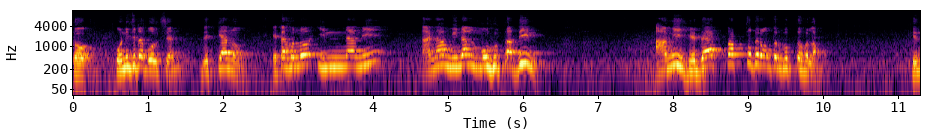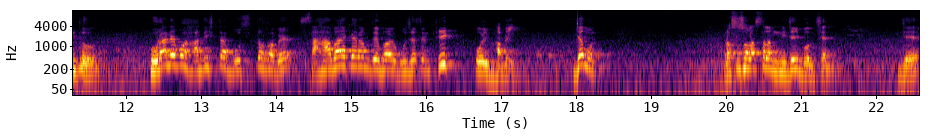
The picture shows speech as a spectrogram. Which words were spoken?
তো উনি যেটা বলছেন যে কেন? এটা হলো, ইন্নানি আনা মিনাল মুহুতাদিন। আমি হেদায়ত প্রাপ্তদের অন্তর্ভুক্ত হলাম। কিন্তু কোরআন এবং হাদিসটা বুঝতে হবে, সাহাবায় কেরাম যেভাবে বুঝেছেন ঠিক ওইভাবেই। যেমন রসসাল্লাহ সাল্লাম নিজেই বলছেন যে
